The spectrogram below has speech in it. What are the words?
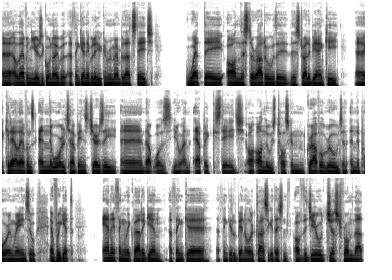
uh, 11 years ago now, but I think anybody who can remember that stage, wet day on the sterrato, the, the Strade Bianche, uh, Cadel Evans in the World Champions jersey, and that was, you know, an epic stage on, on those Tuscan gravel roads in, in the pouring rain. So if we get anything like that again, I think uh, I think it'll be another classic edition of the Giro just from that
